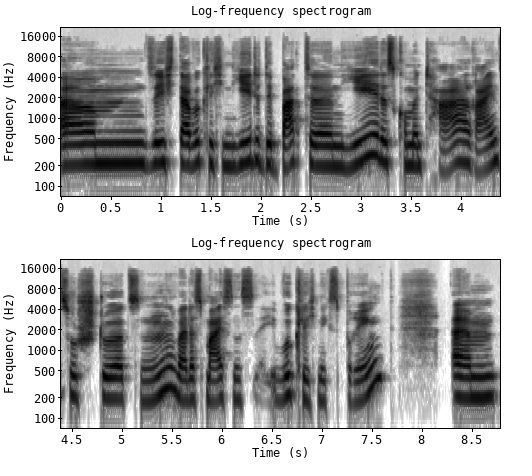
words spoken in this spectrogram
ähm, sich da wirklich in jede Debatte, in jedes Kommentar reinzustürzen, weil das meistens wirklich nichts bringt. Ähm,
